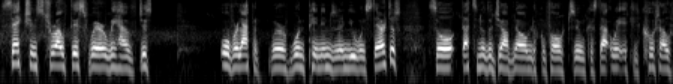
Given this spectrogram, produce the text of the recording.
sections throughout this where we have just overlapping, where one pin ended and a new one started. So that's another job now I'm looking forward to doing, because that way it'll cut out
